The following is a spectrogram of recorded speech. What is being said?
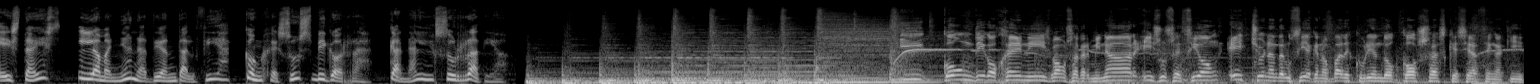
Esta es La Mañana de Andalucía con Jesús Vigorra, Canal Sur Radio. Y con Diego Genis vamos a terminar y su sección Hecho en Andalucía que nos va descubriendo cosas que se hacen aquí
